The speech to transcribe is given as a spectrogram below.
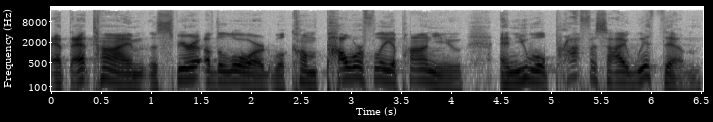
at that time, the Spirit of the Lord will come powerfully upon you, and you will prophesy with them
